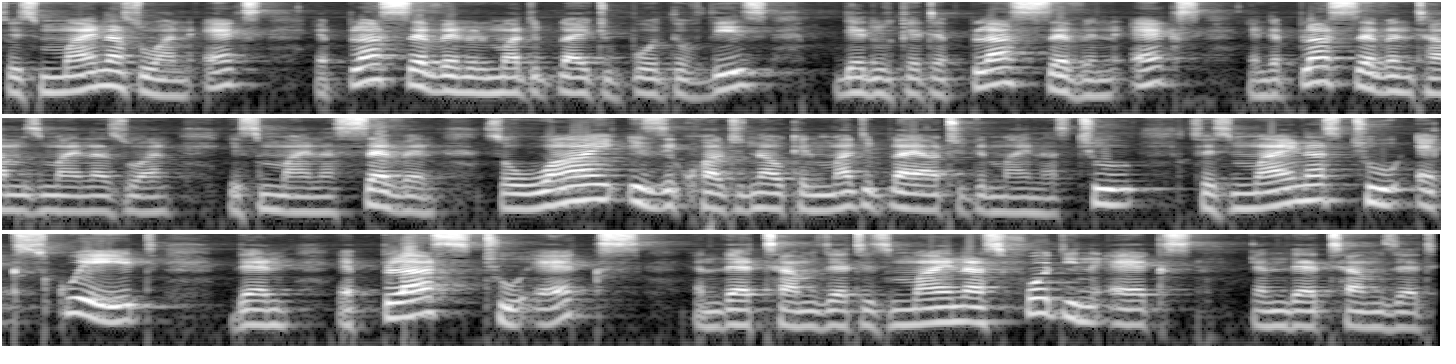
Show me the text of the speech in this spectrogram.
So it's minus 1x. A plus 7 will multiply to both of these then we'll get a plus 7x and the plus 7 times minus 1 is minus 7 so y is equal to now we can multiply out to the minus 2 so it's minus 2x squared then a plus 2x and that times that is minus 14x and that times that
